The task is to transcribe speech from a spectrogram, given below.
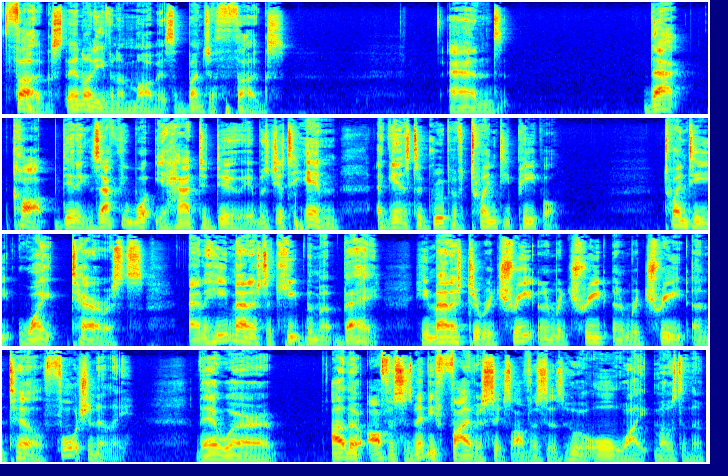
thugs. They're not even a mob, it's a bunch of thugs. And that cop did exactly what you had to do. It was just him against a group of 20 people, 20 white terrorists. And he managed to keep them at bay. He managed to retreat and retreat and retreat until, fortunately, there were other officers, maybe five or six officers who were all white, most of them,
